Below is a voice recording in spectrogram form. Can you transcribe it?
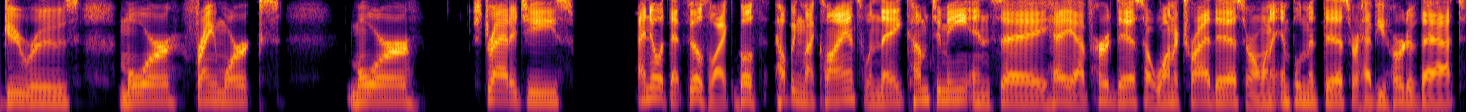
gurus, more frameworks, more strategies. I know what that feels like, both helping my clients when they come to me and say, Hey, I've heard this, I want to try this, or I want to implement this, or have you heard of that?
